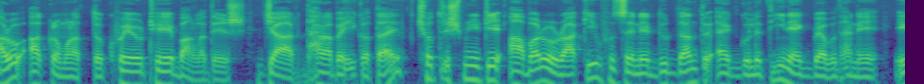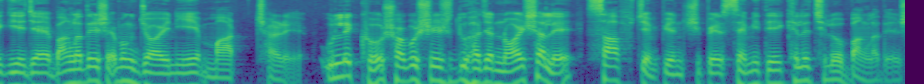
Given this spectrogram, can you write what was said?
আরও আক্রমণাত্মক হয়ে ওঠে বাংলাদেশ। যার ধারাবাহিকতায় ছত্রিশ মিনিটে আবারও রাকিব হোসেনের দুর্দান্ত এক গোলে তিন এক ব্যবধানে এগিয়ে যায় বাংলাদেশ এবং জয় নিয়ে মাঠ ছাড়ে। উল্লেখ্য, সর্বশেষ দু হাজার নয় সালে সাফ চ্যাম্পিয়নশিপের সেমিতে খেলেছিল বাংলাদেশ।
